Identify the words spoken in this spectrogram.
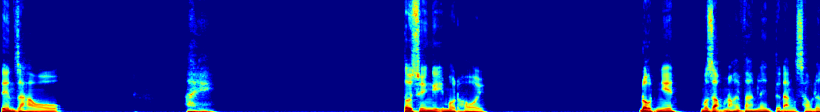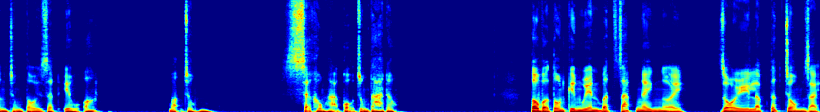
tiền rào Ai... Tôi suy nghĩ một hồi. Đột nhiên, một giọng nói vang lên từ đằng sau lưng chúng tôi rất yếu ớt. Bọn chúng sẽ không hạ cổ chúng ta đâu. Tôi và Tôn Kim Nguyên bất giác ngây người, rồi lập tức trồm dậy.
